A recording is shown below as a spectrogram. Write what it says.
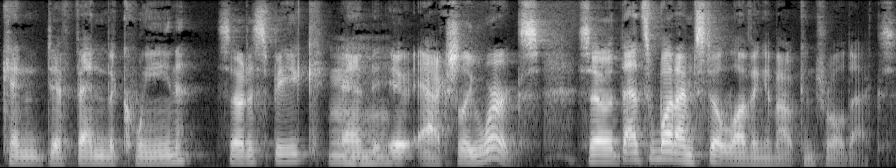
can defend the queen, so to speak, and mm-hmm. it actually works. So that's what I'm still loving about control decks.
